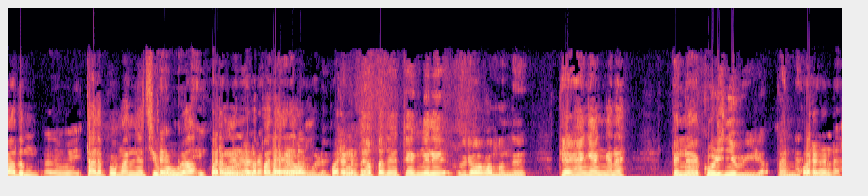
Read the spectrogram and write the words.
അതും അത് പോയി. തലപ്പ് മഞ്ഞച്ച് പോവുക. ഈ കുരങ്ങുണ്ടോ അങ്ങനെയുള്ള പല കുരങ്ങുണ്ടോ? രോഗങ്ങൾ. അപ്പൊ അത് തെങ്ങിന് രോഗം വന്ന് തേങ്ങ അങ്ങനെ പിന്നെ കൊഴിഞ്ഞു വീഴുക തന്നെ. കുരങ്ങുണ്ടോ?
